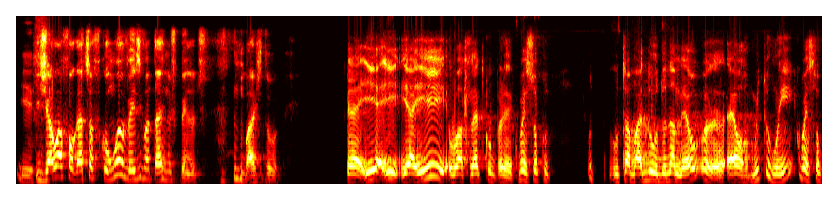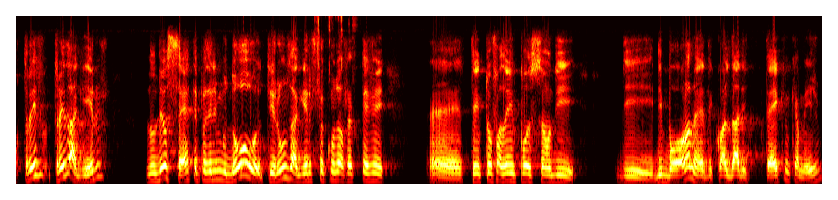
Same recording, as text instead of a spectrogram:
Isso. E já o Afogado só ficou uma vez em vantagem nos pênaltis. Não bastou. É, e, e, e, aí o Atlético começou com. O, o trabalho do Dudamel é, é muito ruim. Começou com três, três zagueiros, não deu certo. Depois ele mudou, tirou um zagueiro. Foi quando o Atlético teve, é, tentou fazer uma imposição de, de, de bola, né, de qualidade técnica mesmo.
